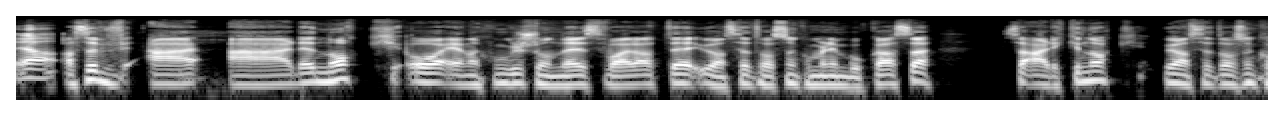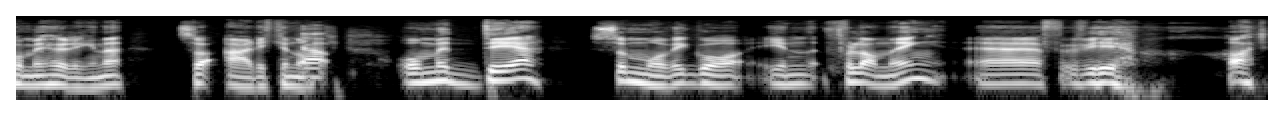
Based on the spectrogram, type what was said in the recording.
Ja. Altså, er, er det nok? Og en av konklusjonene deres var at uh, uansett hva som kommer i den boka, så, så er det ikke nok. Uansett hva som kommer i høringene, så er det ikke nok. Og med det så må vi gå inn for landing, eh, for vi har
